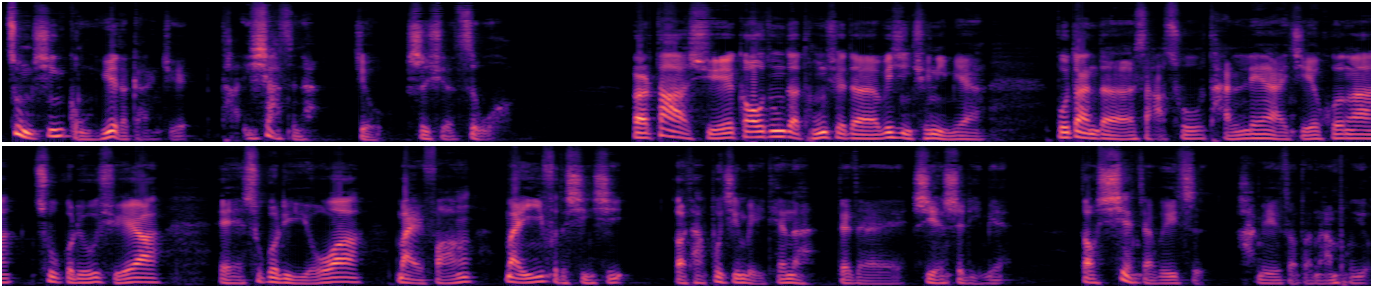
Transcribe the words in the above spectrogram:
众星拱月的感觉，他一下子呢就失去了自我。而大学、高中的同学的微信群里面，不断的撒出谈恋爱、结婚啊、出国留学啊、哎出国旅游啊、买房。卖衣服的信息，而她不仅每天呢待在实验室里面，到现在为止还没有找到男朋友。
